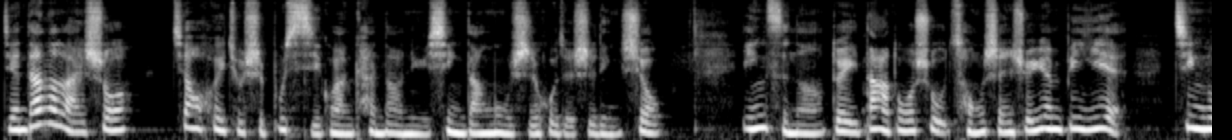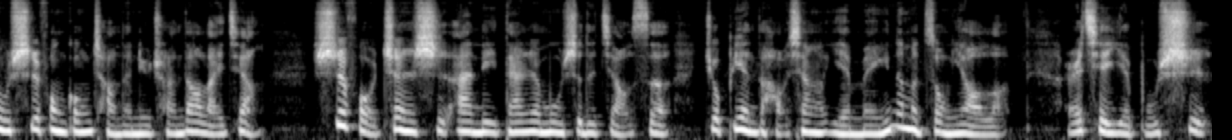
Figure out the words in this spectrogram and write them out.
简单的来说，教会就是不习惯看到女性当牧师或者是领袖，因此呢，对大多数从神学院毕业进入侍奉工厂的女传道来讲，是否正式案例担任牧师的角色，就变得好像也没那么重要了。而且也不是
